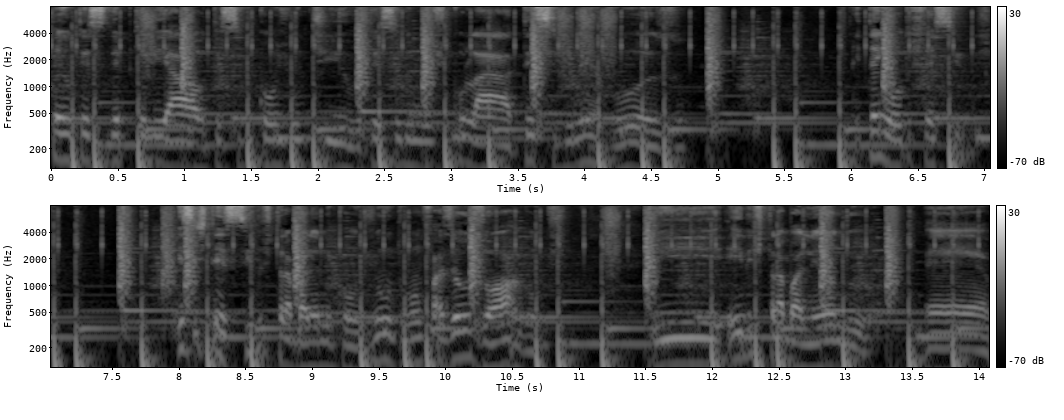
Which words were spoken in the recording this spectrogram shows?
Tem o tecido epitelial, tecido conjuntivo, tecido muscular, tecido nervoso. tem outros tecidos. Esses tecidos trabalhando em conjunto vão fazer os órgãos e eles trabalhando é,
